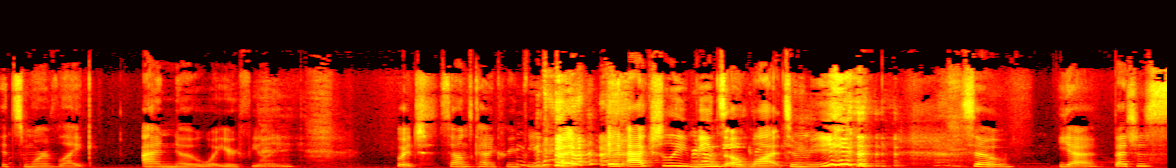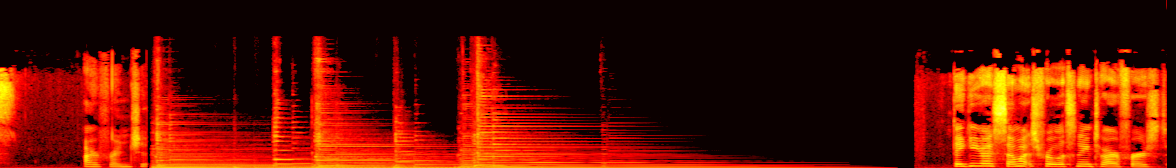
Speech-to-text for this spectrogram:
It's more of like I know what you're feeling. Which sounds kind of creepy, but it actually means a lot to me. so, yeah, that's just our friendship. Thank you guys so much for listening to our first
